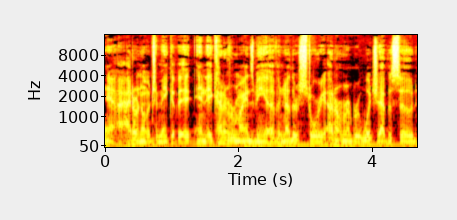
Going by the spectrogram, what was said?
And I, I don't know what to make of it. And it kind of reminds me of another story. I don't remember which episode,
